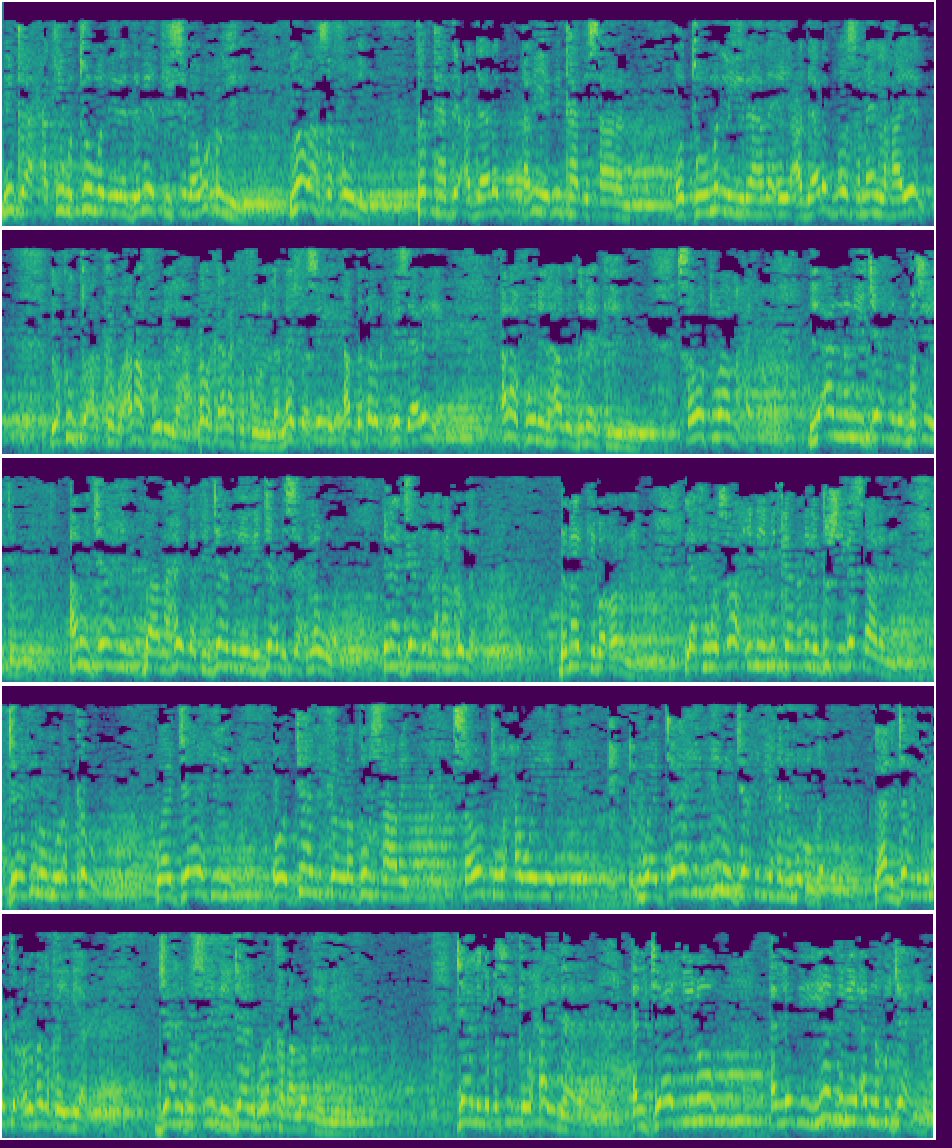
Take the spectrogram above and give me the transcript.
ninka xakiimu tuuma layidha dameerkiisibaa wuxuu yidhi low ansafuunii dadka hadday cadaalad aniga ninkaan isaaran oo tuuma la yidhaahda ay cadaalad noo samayn lahaayeen lakuntu arkabu anaa fuuli lahaa. Dhabarka anaa ka fuuli lahaa. Meeshu asagii hadda dhabarka ka saaran yahay fuuli lahaa buu dameerka yidhi. Sababtu waa maxay? Liannanii jaahilun basiitun. Anuu jaahil baan ahay laakiin jahligayga jahli sahlan waa inaan jaahil ahaan oga dameerkii baa odhanay. Laakiin wasaaxibii midkaan aniga dusha iga saarani jaahilun waa jaahil oo jahlikan la dul saaray. Sababtu waxa weeye waa jaahil inuu jaahil yahana ma oga. Laanna jahliga markay culammada qaybiyaan jahli basiid iyo jahli murakabaa loo qaybiya jahliga basiidka waxaa la yidhahdaa aljaahilu alladii yadri annahu jaahilu.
